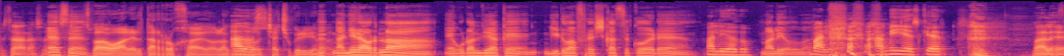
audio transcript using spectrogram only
ez da arazo. Ez, ez. Ez badago alerta roja edo lako txatxukeriren bat. Gainera horrela eguraldiak eh, giroa freskatzeko ere Balio du. balio du. Bai. Bale, ami esker. Vale,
